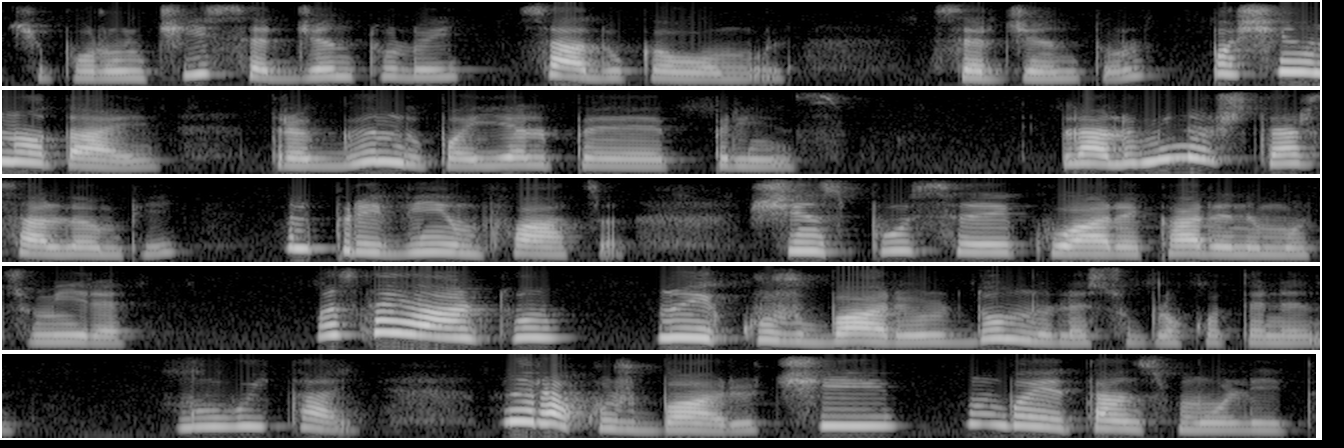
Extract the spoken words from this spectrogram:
și porunci sergentului să aducă omul. Sergentul păși în odaie, trăgând după el pe prins. La lumina ștearsă a lămpii, îl privi în față și îmi spuse cu oarecare nemulțumire. Ăsta e altul, nu e cușbariul, domnule sublocotenent. Mă uitai. Nu era cușbariu, ci un băietan smolit,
